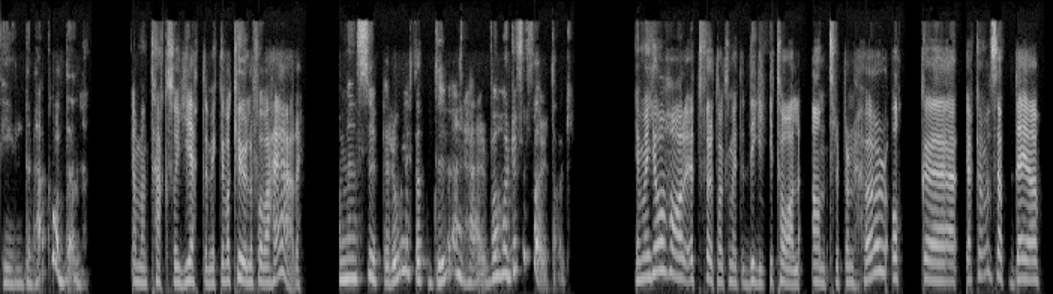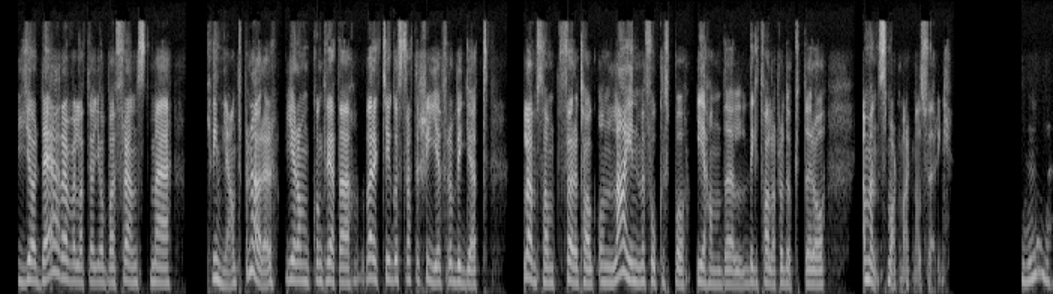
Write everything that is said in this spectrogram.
till den här podden. Ja, men tack så jättemycket, vad kul att få vara här. Ja, men superroligt att du är här. Vad har du för företag? Ja, men jag har ett företag som heter Digital Entreprenör och eh, jag kan väl säga att det jag gör där är väl att jag jobbar främst med kvinnliga entreprenörer. Ger dem konkreta verktyg och strategier för att bygga ett lönsamt företag online med fokus på e-handel, digitala produkter och ja, men, smart marknadsföring. Mm,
